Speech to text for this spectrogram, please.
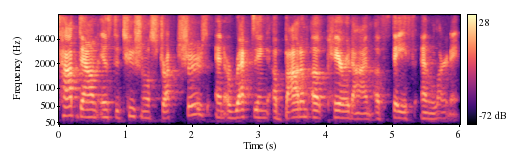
top down institutional structures and erecting a bottom up paradigm of faith and learning.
